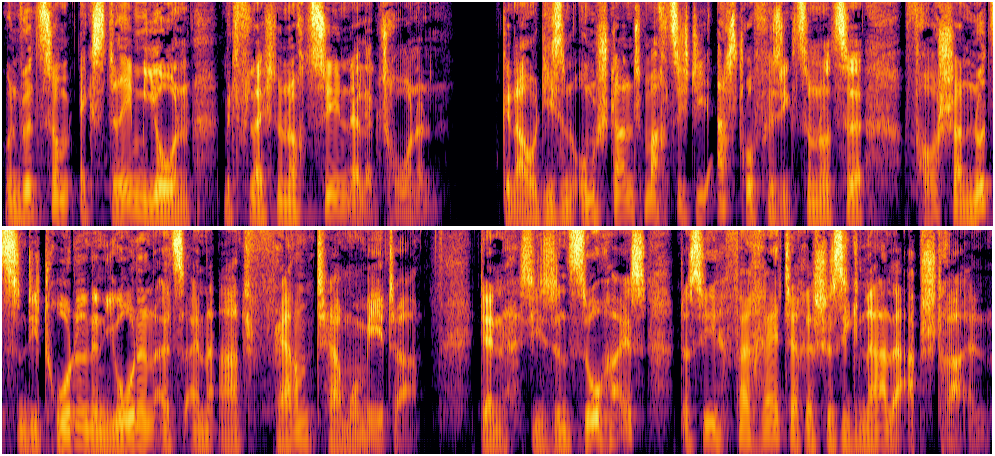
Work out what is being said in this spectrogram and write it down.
und wird zum Extremion mit vielleicht nur noch 10 Elektronen. Genau diesen Umstand macht sich die Astrophysik zunutze. Forscher nutzen die trudelnden Ionen als eine Art Fernthermometer. Denn sie sind so heiß, dass sie verräterische Signale abstrahlen.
